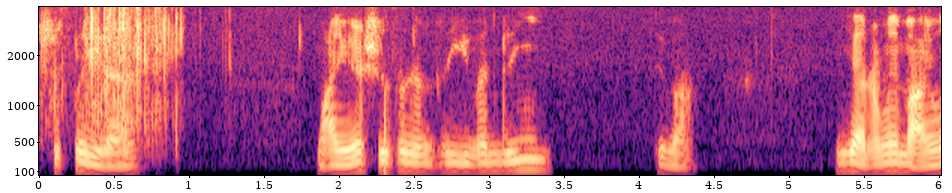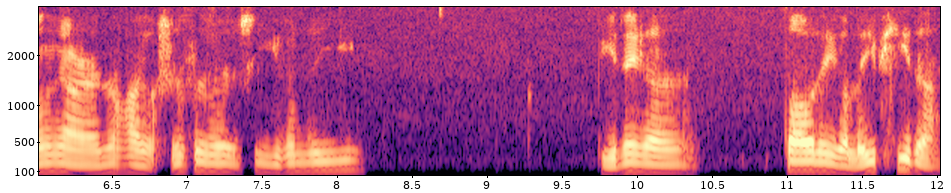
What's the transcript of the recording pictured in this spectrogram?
十四亿人，马云十四是亿分之一，对吧？你想成为马云那样人的话，有十四是亿分之一，比这个遭这个雷劈的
